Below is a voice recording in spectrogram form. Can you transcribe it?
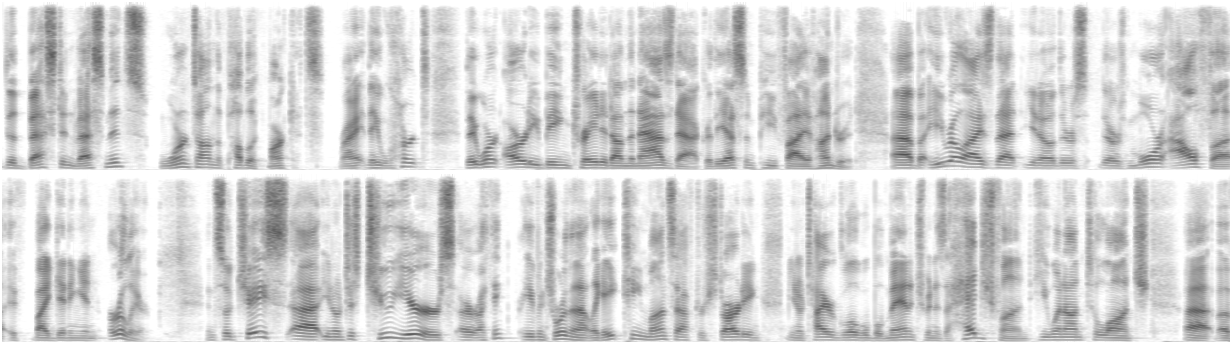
the best investments weren't on the public markets, right? They weren't they weren't already being traded on the Nasdaq or the S&P 500. Uh, but he realized that, you know, there's there's more alpha if by getting in earlier. And so Chase, uh, you know, just two years, or I think even shorter than that, like 18 months after starting, you know, Tiger Global Management as a hedge fund, he went on to launch uh,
